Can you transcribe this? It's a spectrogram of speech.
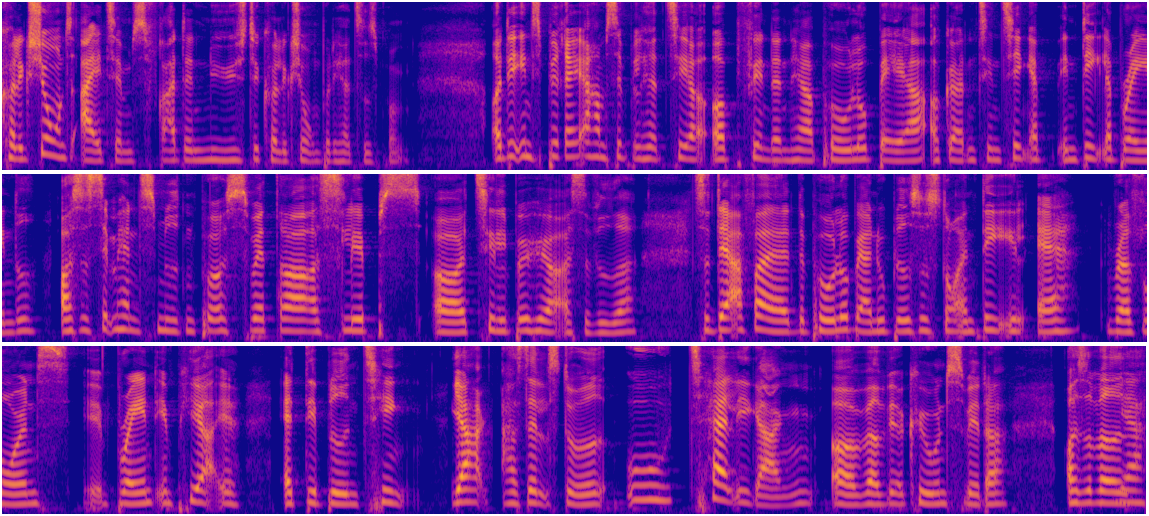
kollektionsitems fra den nyeste kollektion på det her tidspunkt. Og det inspirerer ham simpelthen til at opfinde den her polo bære og gøre den til en ting, af- en del af brandet. Og så simpelthen smide den på sweatre og slips og tilbehør osv. Så, videre. så derfor er The Polo Bear nu blevet så stor en del af Ralph Laurens øh, brand imperie, at det er blevet en ting. Jeg har selv stået utallige gange og været ved at købe en sweater, og så været, Ja.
